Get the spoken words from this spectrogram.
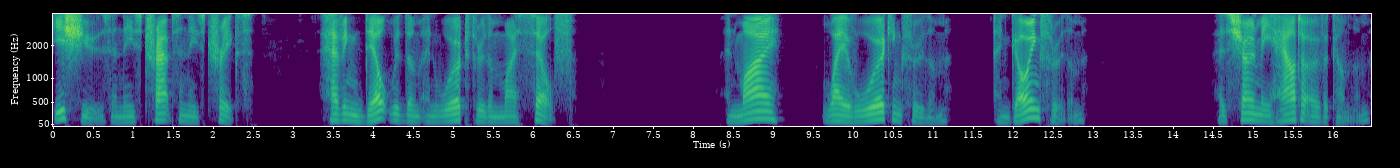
issues and these traps and these tricks, having dealt with them and worked through them myself. And my way of working through them and going through them has shown me how to overcome them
